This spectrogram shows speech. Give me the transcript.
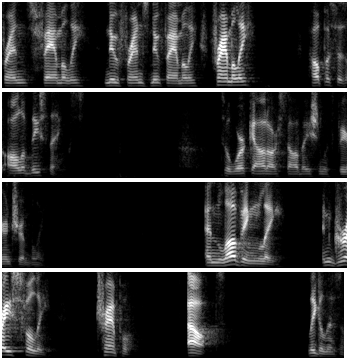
friends, family, new friends, new family, family Help us as all of these things to work out our salvation with fear and trembling. And lovingly and gracefully trample out legalism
